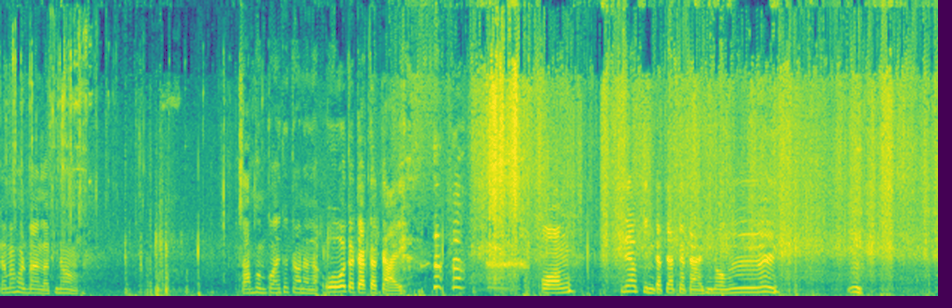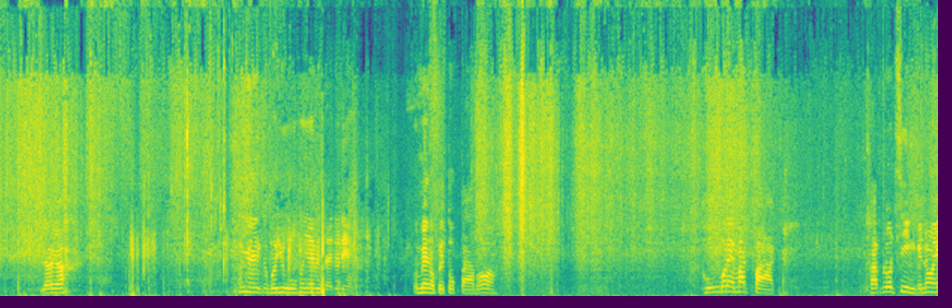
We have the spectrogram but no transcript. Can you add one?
กันมาหอดบ้านแล้วพี่น้องสามผมก้อยก็เก่านั่นแหละโอ้ยกระจัดกระจายของแนวกินกระจัดกระจายพี่น้องเอ้ยอือเดี๋ยวเดี๋ยวพ่อใหญ่กับบอยูพ่อใหญ่ไปใส่ตัวนี้พ่อแม่เราไปตกปลาบ่ถุงบ่ได้มัดปากขับรถสิ่งไปหน่อย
